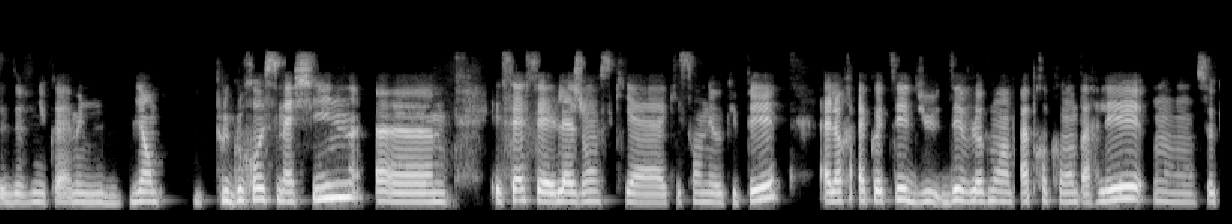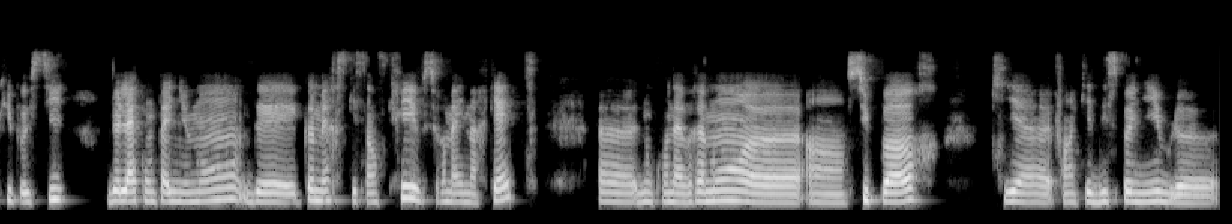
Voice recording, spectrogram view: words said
devenu quand même une bien plus grosse machine euh, et ça c'est l'agence qui, s'en est occupée. Alors à côté du développement à proprement parler, on s'occupe aussi de l'accompagnement des commerces qui s'inscrivent sur My Market. Euh, donc on a vraiment euh, un support qui, est disponible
